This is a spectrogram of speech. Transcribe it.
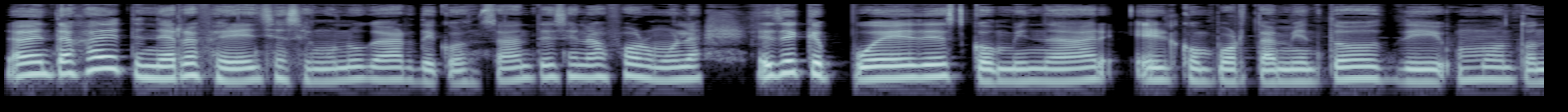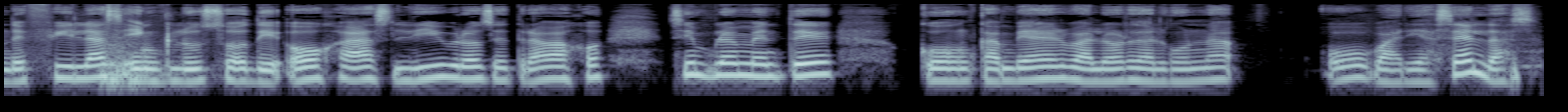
La ventaja de tener referencias en un lugar de constantes en la fórmula es de que puedes combinar el comportamiento de un montón de filas e incluso de hojas, libros de trabajo, simplemente con cambiar el valor de alguna o varias celdas.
